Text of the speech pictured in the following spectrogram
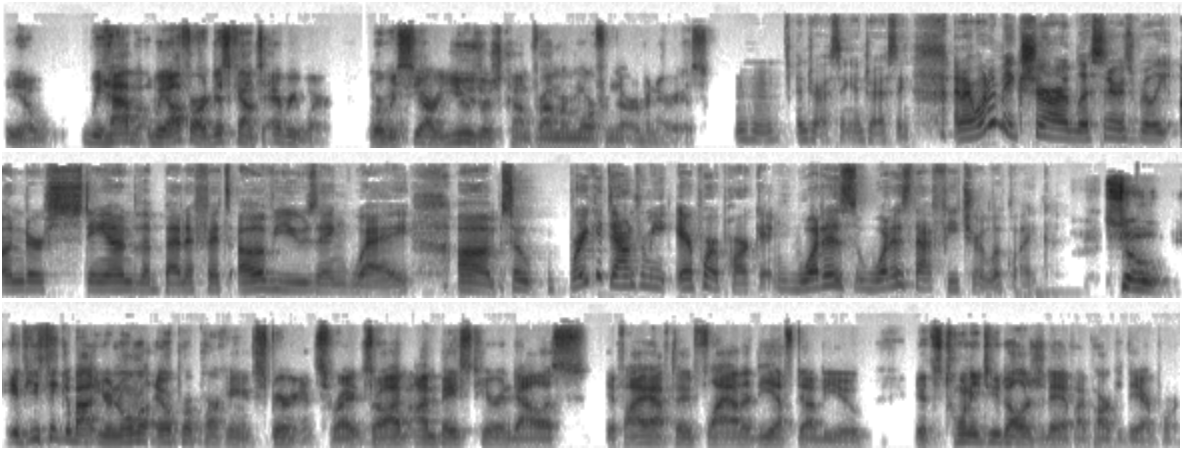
you know, we have we offer our discounts everywhere where mm-hmm. we see our users come from are more from the urban areas. Mm-hmm. Interesting, interesting. And I want to make sure our listeners really understand the benefits of using Way. Um, so break it down for me. Airport parking. What is what does that feature look like? So if you think about your normal airport parking experience, right? So I'm, I'm based here in Dallas. If I have to fly out of DFW, it's $22 a day if I park at the airport.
